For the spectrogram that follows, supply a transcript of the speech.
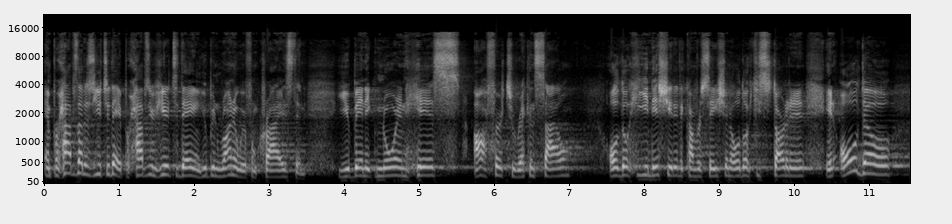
And perhaps that is you today. Perhaps you're here today and you've been running away from Christ and you've been ignoring his offer to reconcile. Although he initiated the conversation, although he started it, and although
